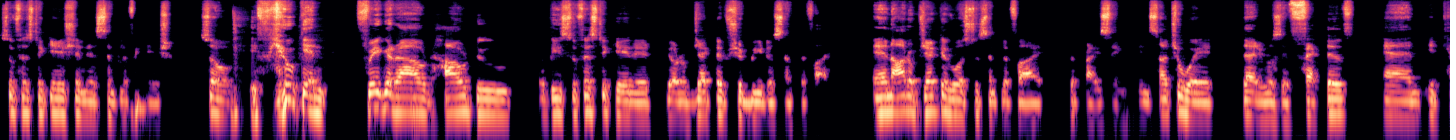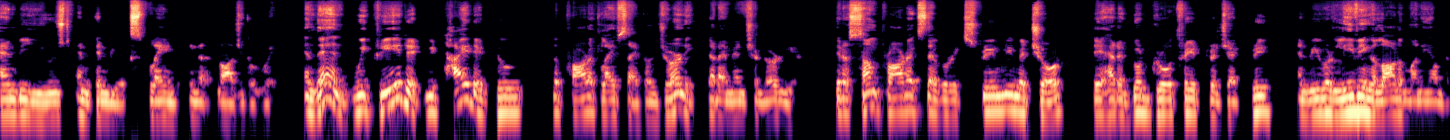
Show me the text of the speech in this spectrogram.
sophistication is simplification. So if you can figure out how to be sophisticated, your objective should be to simplify. And our objective was to simplify the pricing in such a way that it was effective and it can be used and can be explained in a logical way. And then we created, we tied it to the product lifecycle journey that I mentioned earlier. There are some products that were extremely mature. They had a good growth rate trajectory and we were leaving a lot of money on the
